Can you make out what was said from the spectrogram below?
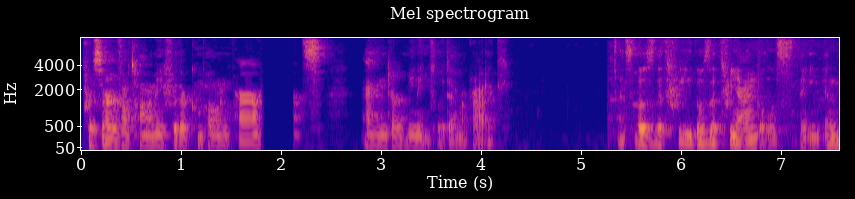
preserve autonomy for their component parts and are meaningfully democratic. And so those are the three those are the three angles you, and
